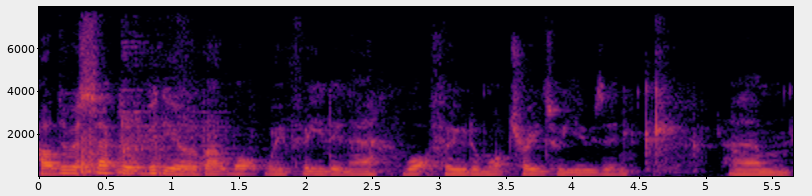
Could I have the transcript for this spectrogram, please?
I'll do a separate video about what we feed in her, what food and what treats we're using. Um,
